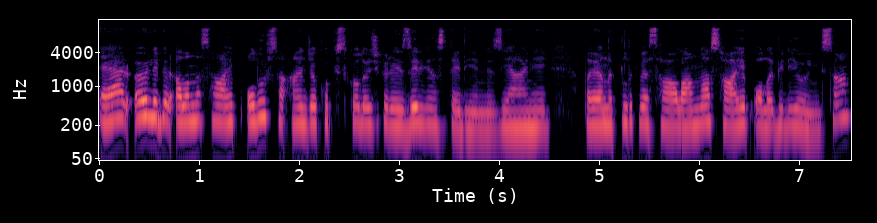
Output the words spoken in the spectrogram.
Eğer öyle bir alana sahip olursa ancak o psikolojik resilience dediğimiz yani dayanıklılık ve sağlamlığa sahip olabiliyor insan.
